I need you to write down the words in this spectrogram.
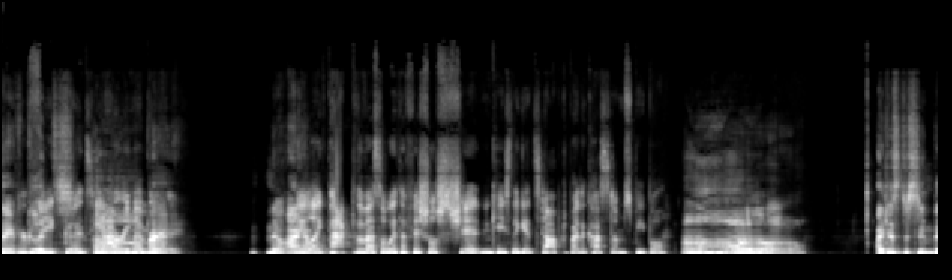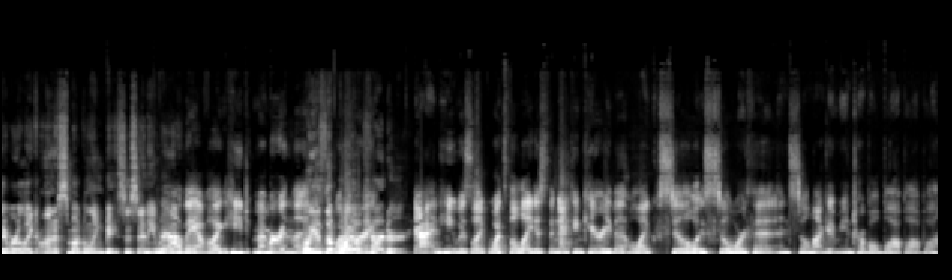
They have their goods. fake goods. Yeah, oh, remember? okay. No, I they haven't- like packed the vessel with official shit in case they get stopped by the customs people. Oh, I just assumed they were like on a smuggling basis anyway. Yeah, they have like he remember in the oh, he has the whatever- royal charter. Yeah, and he was like, "What's the lightest thing I can carry that will like still is still worth it and still not get me in trouble?" Blah blah blah.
